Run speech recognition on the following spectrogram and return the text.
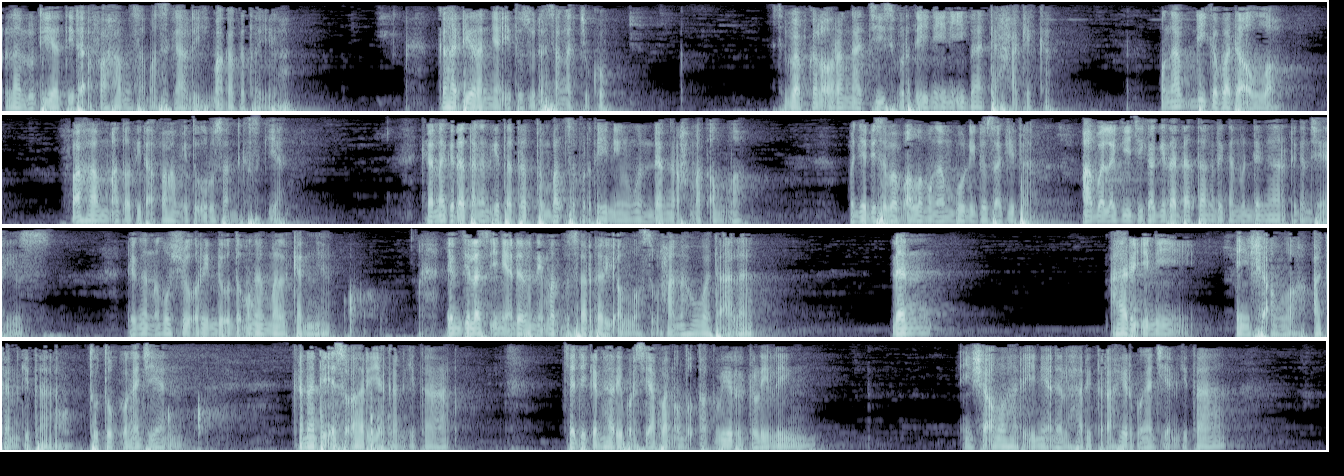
lalu dia tidak faham sama sekali, maka ketahuilah kehadirannya itu sudah sangat cukup. Sebab kalau orang ngaji seperti ini, ini ibadah hakikat. Mengabdi kepada Allah. Faham atau tidak faham itu urusan kesekian. Karena kedatangan kita ke tempat seperti ini mengundang rahmat Allah. Menjadi sebab Allah mengampuni dosa kita. Apalagi jika kita datang dengan mendengar dengan serius. Dengan khusyuk rindu untuk mengamalkannya. Yang jelas ini adalah nikmat besar dari Allah subhanahu wa ta'ala. Dan hari ini insya Allah akan kita tutup pengajian. Karena di esok hari akan kita jadikan hari persiapan untuk takbir keliling. Insya Allah hari ini adalah hari terakhir pengajian kita.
